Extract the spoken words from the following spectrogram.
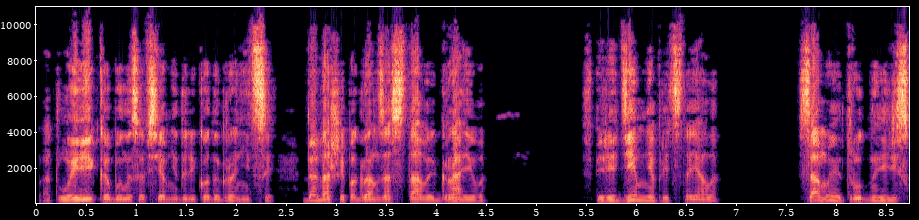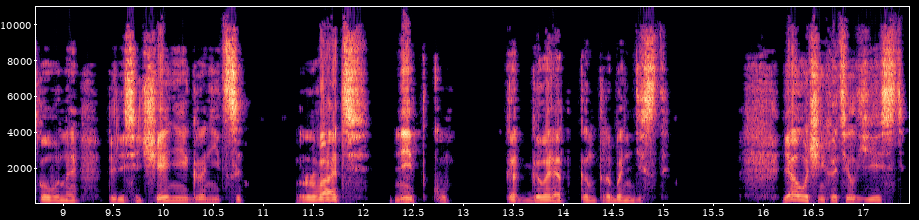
От Лыка было совсем недалеко до границы, до нашей погранзаставы Граева. Впереди мне предстояло самое трудное и рискованное — пересечение границы, рвать нитку, как говорят контрабандисты. Я очень хотел есть,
